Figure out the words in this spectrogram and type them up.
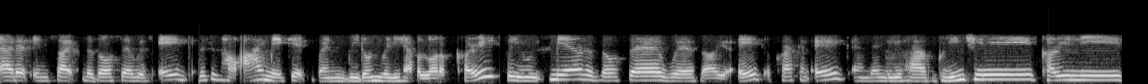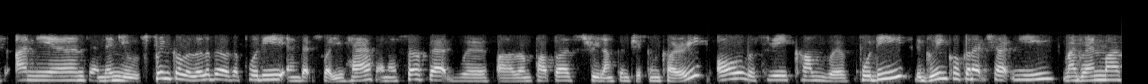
added inside the dosa with egg. This is how I make it when we don't really have a lot of curry. So you smear the dosa with uh, your egg, a crack an egg, and then you have green chilies, curry leaves, onions, and then you sprinkle a little bit of the podi, and that's what you have. And I serve that with uh, Rempapa's Sri Lankan chicken curry. All the three come with podi, the green coconut chutney, my grandma's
